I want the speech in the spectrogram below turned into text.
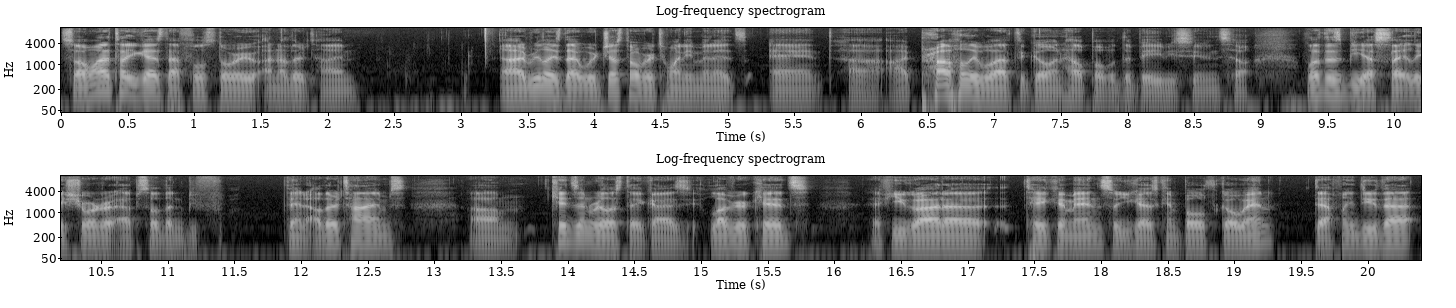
so I want to tell you guys that full story another time. I realized that we're just over 20 minutes, and uh, I probably will have to go and help out with the baby soon. So let this be a slightly shorter episode than than other times. Um, kids in real estate, guys, love your kids. If you gotta take them in so you guys can both go in, definitely do that.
